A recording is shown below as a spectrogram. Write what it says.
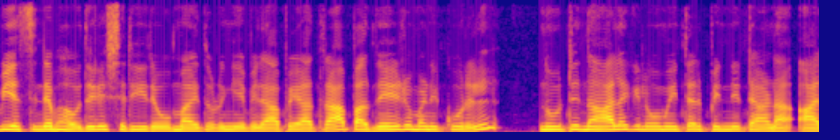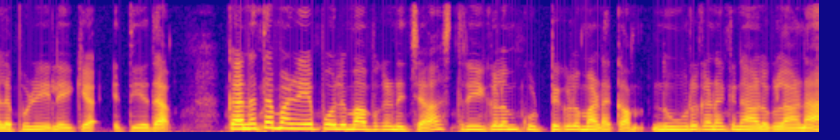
വി എസിന്റെ ഭൗതിക ശരീരവുമായി തുടങ്ങിയ വിലാപയാത്ര പതിനേഴ് മണിക്കൂറിൽ നൂറ്റിനാല് കിലോമീറ്റർ പിന്നിട്ടാണ് ആലപ്പുഴയിലേക്ക് എത്തിയത്. കനത്ത മഴയെപ്പോലും അവഗണിച്ച് സ്ത്രീകളും കുട്ടികളുമടക്കം നൂറുകണക്കിന് ആളുകളാണ്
